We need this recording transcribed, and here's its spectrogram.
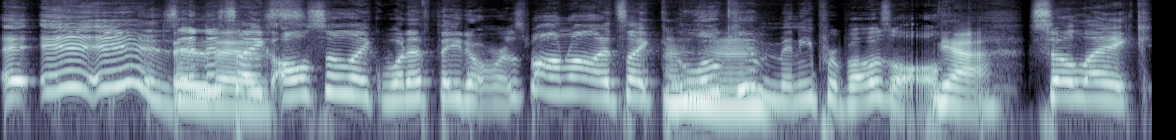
it, it is. and It it's like also like, what if they don't respond well? It's like Loki a Mhm. mini proposal. Yeah. So like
